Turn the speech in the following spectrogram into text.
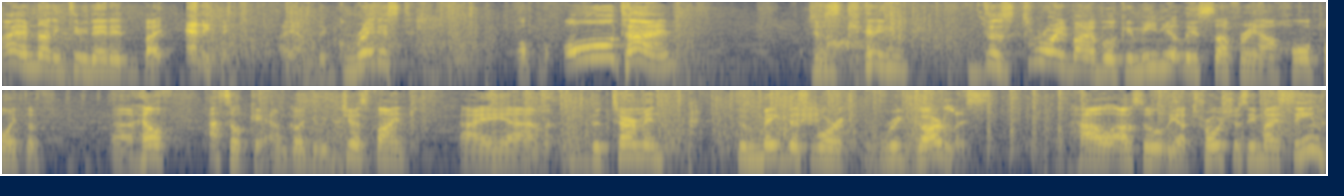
I am not intimidated by anything. I am the greatest of all time. Just getting destroyed by a book, immediately suffering a whole point of uh, health. That's okay. I'm going to be just fine. I am determined to make this work regardless of how absolutely atrocious it might seem.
